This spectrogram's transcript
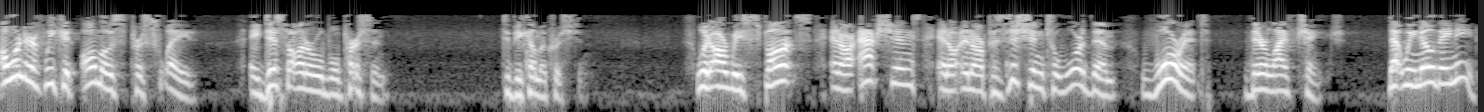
I wonder if we could almost persuade a dishonorable person to become a Christian. Would our response and our actions and our, and our position toward them warrant their life change? that we know they need.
